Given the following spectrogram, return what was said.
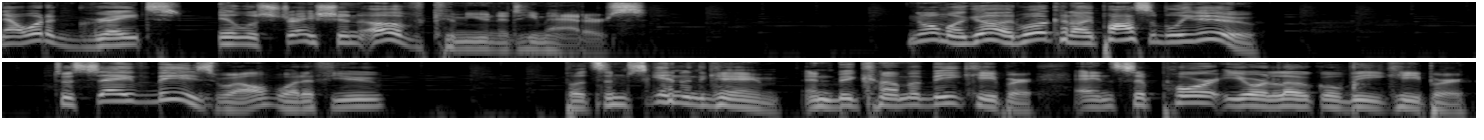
Now, what a great illustration of community matters. Oh my god, what could I possibly do? To save bees? Well, what if you put some skin in the game and become a beekeeper and support your local beekeeper?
